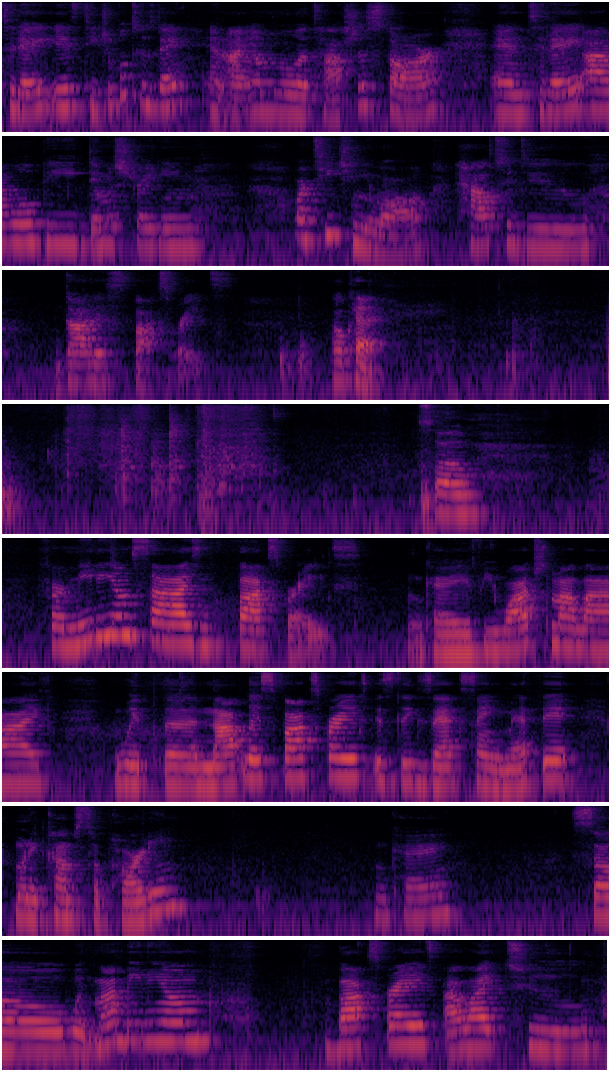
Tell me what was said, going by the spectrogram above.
Today is Teachable Tuesday, and I am Latosha Star, and today I will be demonstrating or teaching you all how to do goddess box braids. Okay. So, for medium sized box braids, okay, if you watched my live with the knotless box braids, it's the exact same method when it comes to parting. Okay. So with my medium box braids, I like to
